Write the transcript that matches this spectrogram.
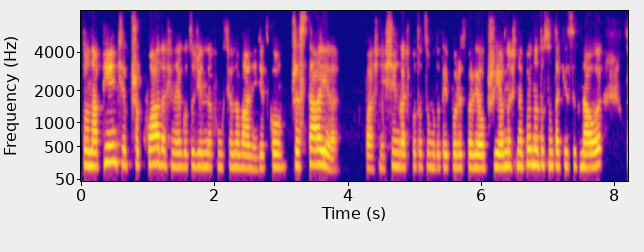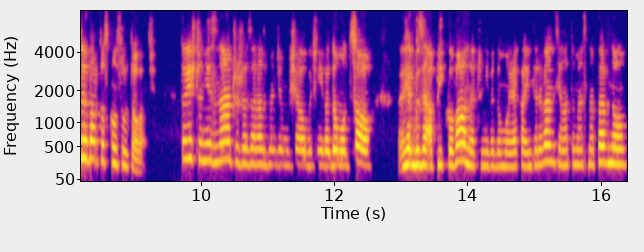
to napięcie przekłada się na jego codzienne funkcjonowanie, dziecko przestaje właśnie sięgać po to, co mu do tej pory sprawiało przyjemność, na pewno to są takie sygnały, które warto skonsultować. To jeszcze nie znaczy, że zaraz będzie musiało być nie wiadomo co jakby zaaplikowane, czy nie wiadomo jaka interwencja, natomiast na pewno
